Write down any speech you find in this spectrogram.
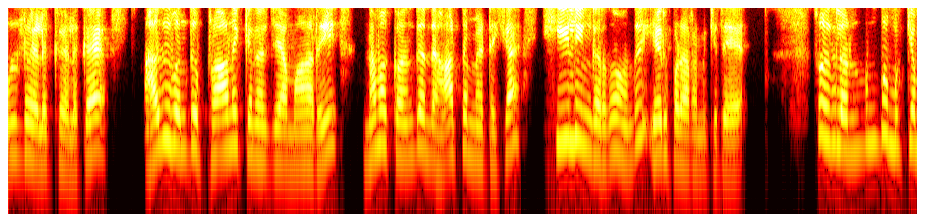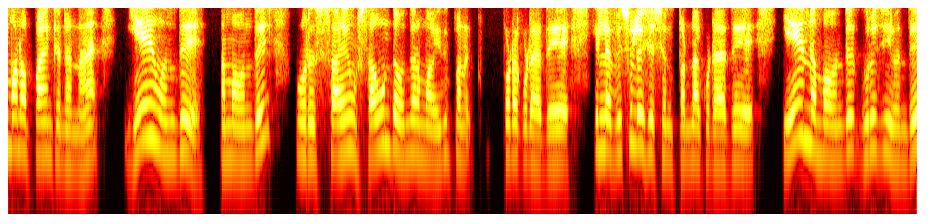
உள்ற இழுக்க இழுக்க அது வந்து பிராணிக் எனர்ஜியாக மாறி நமக்கு வந்து அந்த ஆட்டோமேட்டிக்காக ஹீலிங்கிறதும் வந்து ஏற்பட ஆரம்பிக்குது. ஸோ இதில் ரொம்ப முக்கியமான பாயிண்ட் என்னன்னா ஏன் வந்து நம்ம வந்து ஒரு சவுண்டை வந்து நம்ம இது பண்ண போடக்கூடாது இல்லை விசுவலைசேஷன் பண்ணக்கூடாது ஏன் நம்ம வந்து குருஜி வந்து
